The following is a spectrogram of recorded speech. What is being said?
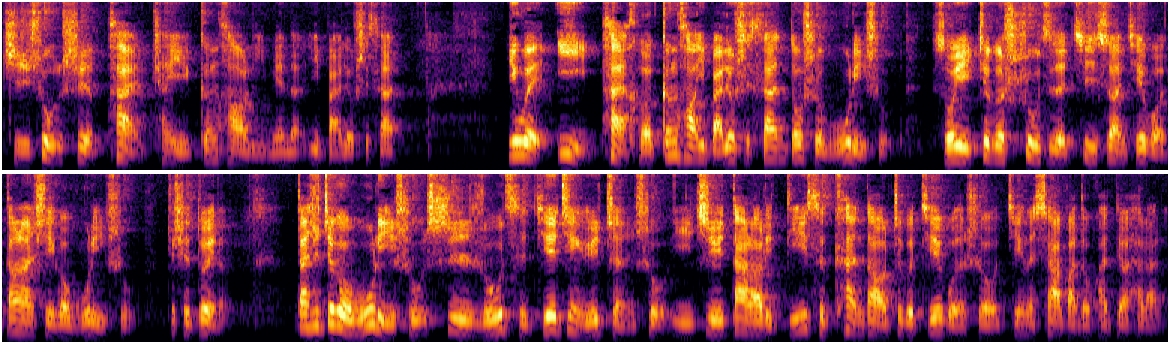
指数是派乘以根号里面的一百六十三。因为 e 派和根号一百六十三都是无理数，所以这个数字的计算结果当然是一个无理数，这是对的。但是这个无理数是如此接近于整数，以至于大脑里第一次看到这个结果的时候，惊得下巴都快掉下来了。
